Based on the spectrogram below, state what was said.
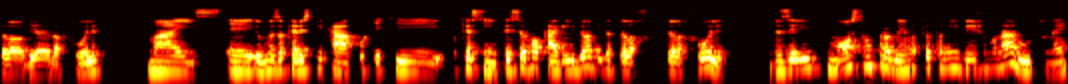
pela aldeia da Folha. Mas, é, eu, mas eu quero explicar porque que, porque assim, o terceiro Hokage ele deu a vida pela, pela Folha, mas ele mostra um problema que eu também vejo no Naruto, né?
